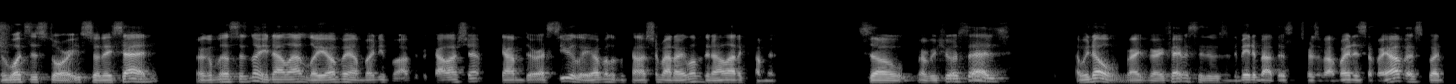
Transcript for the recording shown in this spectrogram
And what's the story? So they said, Gamliel says, no, you're not allowed. They're not allowed to come in. So Rabbi Shua says, and we know, right, very famously, there was a debate about this in terms of Amaynis and Mayavis, but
